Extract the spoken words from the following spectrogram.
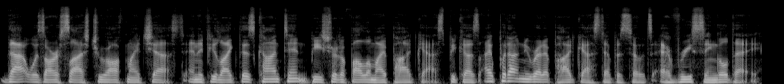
That was r slash true off my chest. And if you like this content, be sure to follow my podcast because I put out new Reddit podcast episodes every single day.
